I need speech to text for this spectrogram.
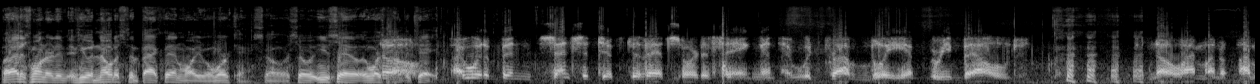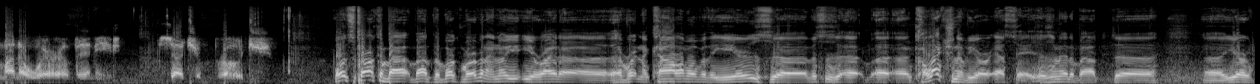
but I just wondered if, if you had noticed it back then while you were working. So so you say it was no, not the case. I would have been sensitive to that sort of thing, and I would probably have rebelled no, I'm un- I'm unaware of any such approach. Well, let's talk about, about the book, Mervin. I know you, you write a, have written a column over the years. Uh, this is a, a, a, collection of your essays, isn't it, about uh, uh, your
